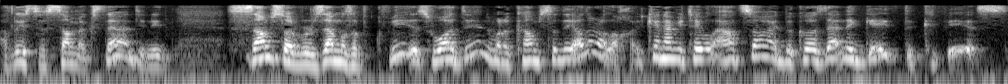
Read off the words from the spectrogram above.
At least to some extent, you need some sort of resemblance of kviyas wadin when it comes to the other halacha. You can't have your table outside because that negates the kviyas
